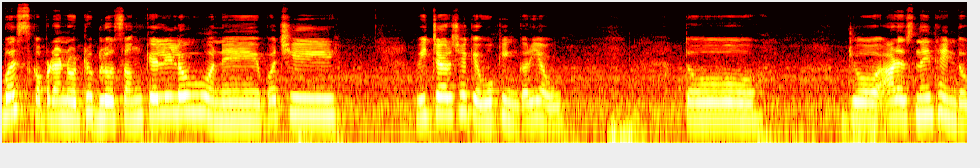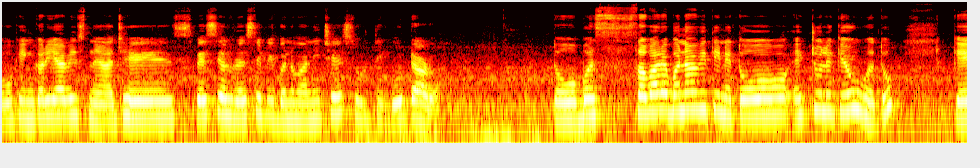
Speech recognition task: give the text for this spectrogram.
બસ કપડાનો ઢગલો સંકેલી લઉં અને પછી વિચાર છે કે વોકિંગ કરી આવું. તો જો આળસ નહીં થાય ને તો વોકિંગ કરી આવીશ ને આજે સ્પેશિયલ રેસીપી બનવાની છે સુરતી ગોટાળો. તો બસ સવારે બનાવી હતી ને તો એકચ્યુઅલી કેવું હતું કે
